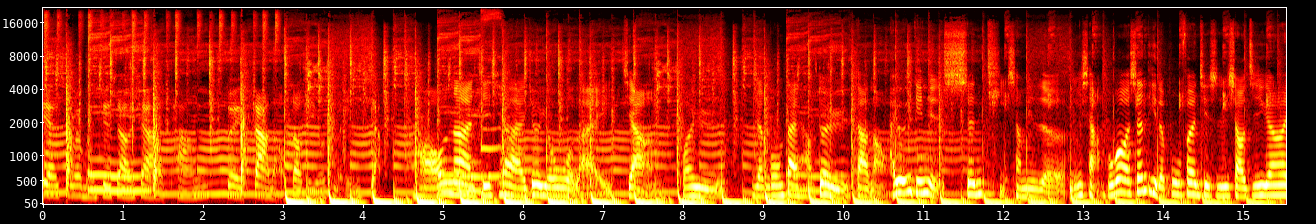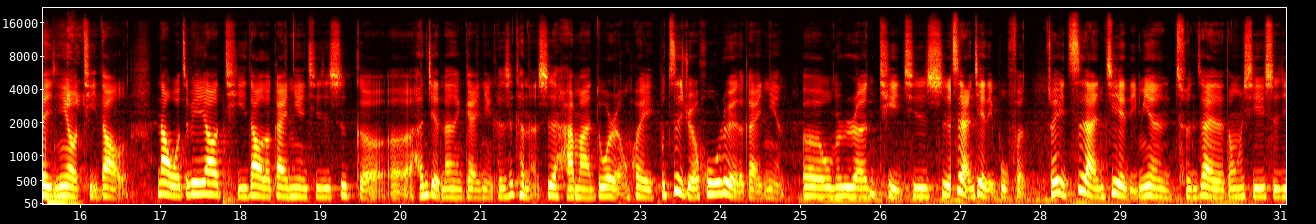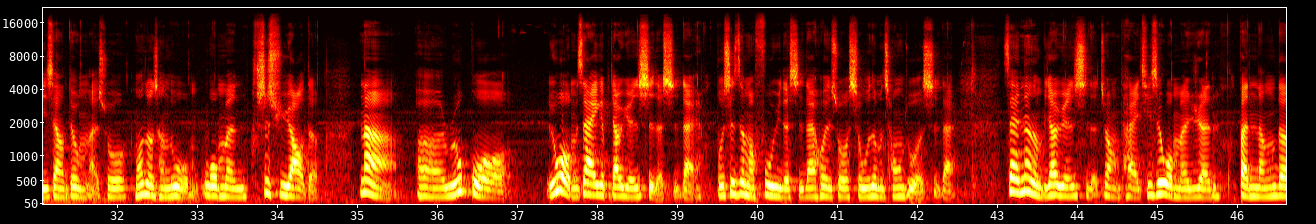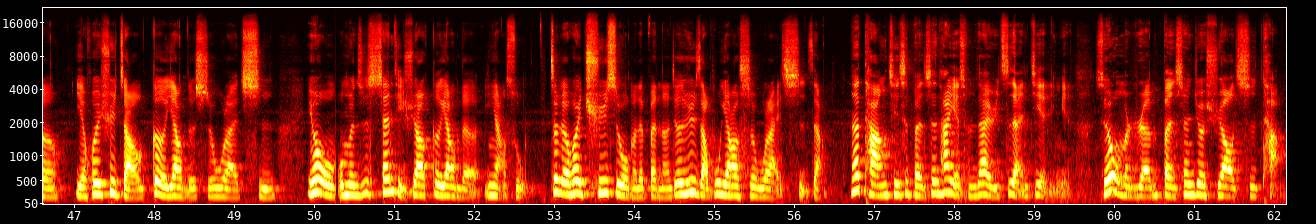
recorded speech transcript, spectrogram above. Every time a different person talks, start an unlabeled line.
S 为我们介绍一下糖对大脑到底有什么影响。
好，那接下来就由我来讲关于人工代糖对于大脑还有一点点身体上面的影响。不过身体的部分，其实小鸡刚刚已经有提到了。那我这边要提到的概念，其实是个呃很简单的概念，可是可能是还蛮多人会不自觉忽略的概念。呃，我们人体其实是自然界的一部分，所以自然界里面存在的东西，实际上对我们来说，某种程度我们是需要的。那呃，如果如果我们在一个比较原始的时代，不是这么富裕的时代，或者说食物这么充足的时代。在那种比较原始的状态，其实我们人本能的也会去找各样的食物来吃，因为我我们是身体需要各样的营养素，这个会驱使我们的本能，就是去找不一样的食物来吃。这样，那糖其实本身它也存在于自然界里面，所以我们人本身就需要吃糖，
